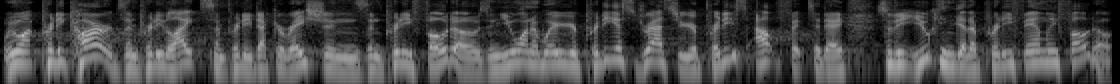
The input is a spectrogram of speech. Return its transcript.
We want pretty cards and pretty lights and pretty decorations and pretty photos. And you want to wear your prettiest dress or your prettiest outfit today so that you can get a pretty family photo.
